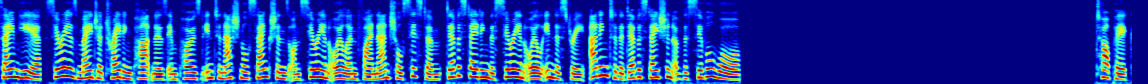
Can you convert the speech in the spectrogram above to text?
same year, Syria's major trading partners imposed international sanctions on Syrian oil and financial system, devastating the Syrian oil industry, adding to the devastation of the civil war. Topic:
